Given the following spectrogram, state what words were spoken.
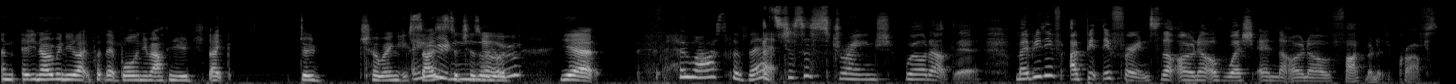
and uh, you know when you like put that ball in your mouth and you like do chewing exercises to oh, chisel no. your yeah. Who asked for that? It's just a strange world out there. Maybe they've. I bet they're friends. The owner of Wish and the owner of Five Minutes of Crafts.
